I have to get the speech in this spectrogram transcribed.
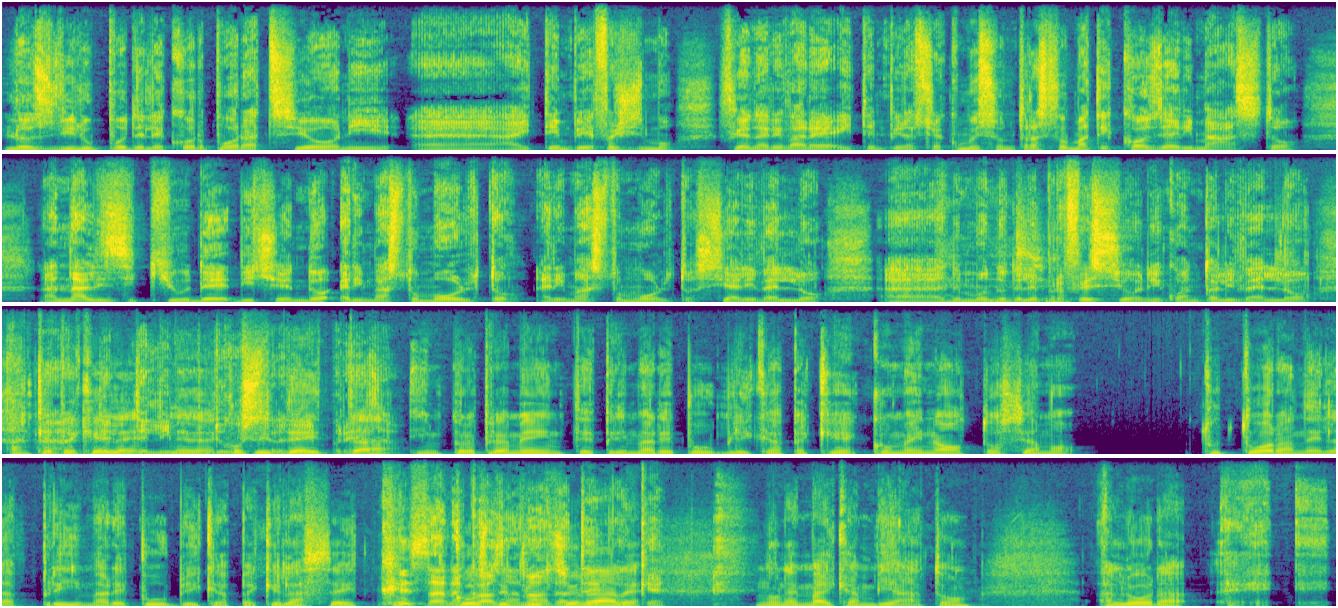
lo sviluppo delle corporazioni eh, ai tempi del fascismo fino ad arrivare ai tempi nostri, cioè come sono trasformate, cosa è rimasto. L'analisi chiude dicendo è rimasto molto, è rimasto molto, sia a livello eh, del mondo delle sì. professioni quanto a livello Anche perché eh, de, nella cosiddetta impropriamente Prima Repubblica, perché come è noto siamo tuttora nella Prima Repubblica perché l'assetto costituzionale cosa, no, non è mai cambiato, allora eh, eh,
